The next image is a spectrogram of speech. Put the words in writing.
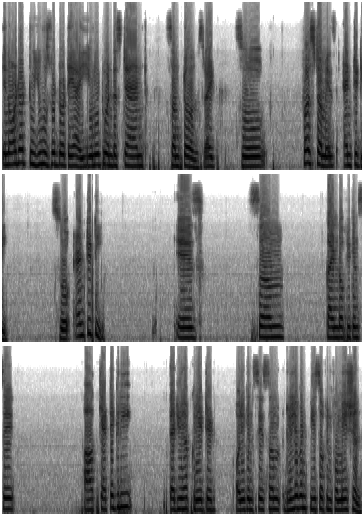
in order to use wit.ai you need to understand some terms right? So first term is entity. So entity is some kind of you can say a category that you have created or you can say some relevant piece of information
